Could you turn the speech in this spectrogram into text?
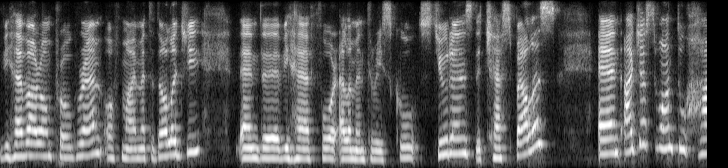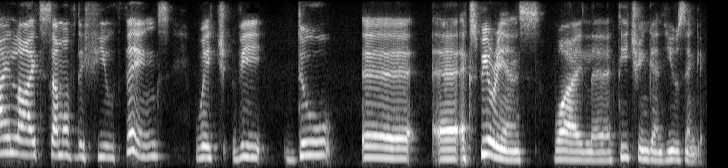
we have our own program of my methodology, and uh, we have for elementary school students the chess palace. And I just want to highlight some of the few things which we do uh, uh, experience while uh, teaching and using it.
